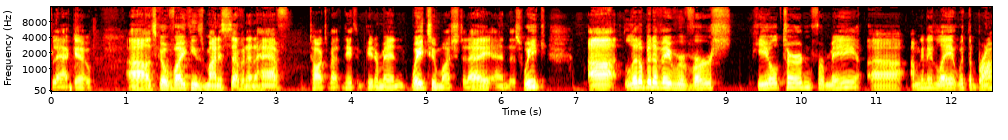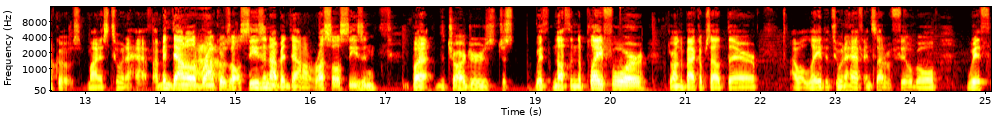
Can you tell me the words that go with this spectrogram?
Flacco. Uh, let's go Vikings minus seven and a half. Talked about Nathan Peterman way too much today and this week. A uh, little bit of a reverse heel turn for me. Uh, I'm going to lay it with the Broncos minus two and a half. I've been down on the Wow. Broncos all season. I've been down on Russ all season, but the Chargers just with nothing to play for, throwing the backups out there. I will lay the two and a half inside of a field goal with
